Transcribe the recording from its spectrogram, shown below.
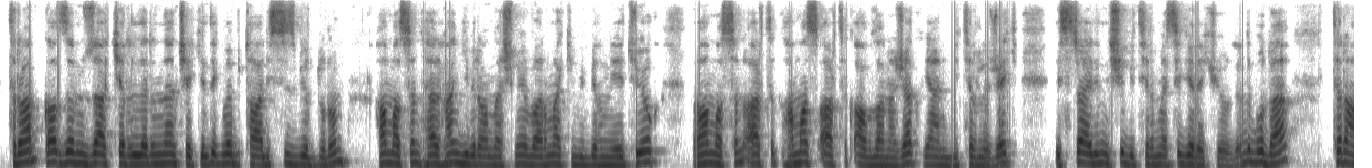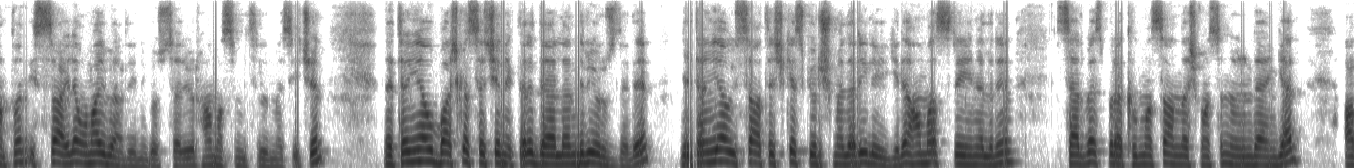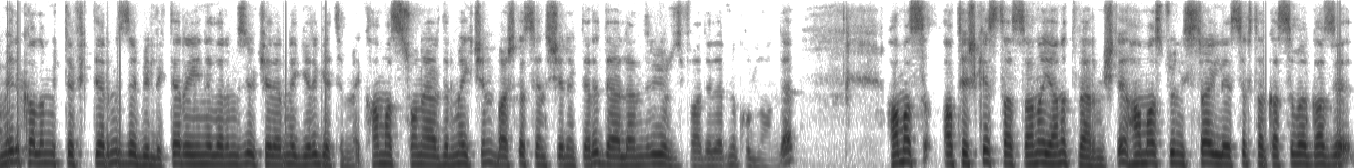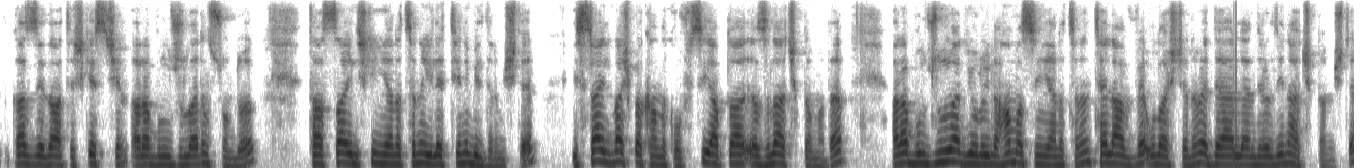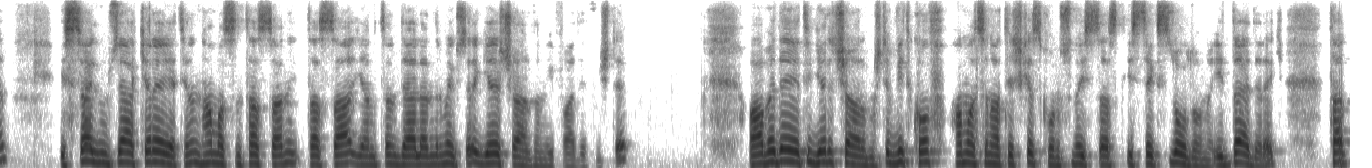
Trump Gazze müzakerelerinden çekildik ve bu talihsiz bir durum. Hamas'ın herhangi bir anlaşmaya varmak gibi bir niyeti yok. Hamas'ın artık Hamas artık avlanacak yani bitirilecek. İsrail'in işi bitirmesi gerekiyor dedi. Bu da Trump'ın İsrail'e onay verdiğini gösteriyor Hamas'ın bitirilmesi için. Netanyahu başka seçenekleri değerlendiriyoruz dedi. Netanyahu ise ateşkes görüşmeleriyle ilgili Hamas rehinelerin serbest bırakılması anlaşmasının önünde engel. Amerikalı müttefiklerimizle birlikte rehinelerimizi ülkelerine geri getirmek, Hamas'ı sona erdirmek için başka seçenekleri değerlendiriyoruz ifadelerini kullandı. Hamas ateşkes taslağına yanıt vermişti. Hamas dün İsrail esir takası ve Gazze, Gazze'de ateşkes için arabulucuların sunduğu taslağa ilişkin yanıtını ilettiğini bildirmişti. İsrail Başbakanlık Ofisi yaptığı yazılı açıklamada arabulucular yoluyla Hamas'ın yanıtının Tel Aviv'e ulaştığını ve değerlendirildiğini açıklamıştı. İsrail müzakere heyetinin Hamas'ın taslağını, taslağı yanıtını değerlendirmek üzere geri çağırdığını ifade etmişti. ABD heyeti geri çağrılmıştı. Witkoff Hamas'ın ateşkes konusunda isteksiz olduğunu iddia ederek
